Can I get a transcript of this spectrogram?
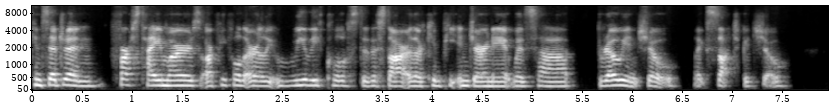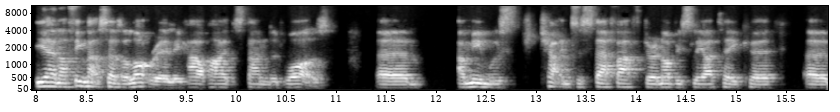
considering first timers or people that are like really close to the start of their competing journey, it was a brilliant show, like such a good show. Yeah, and I think that says a lot really how high the standard was. Um, I mean, we was chatting to Steph after, and obviously I take a, a,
